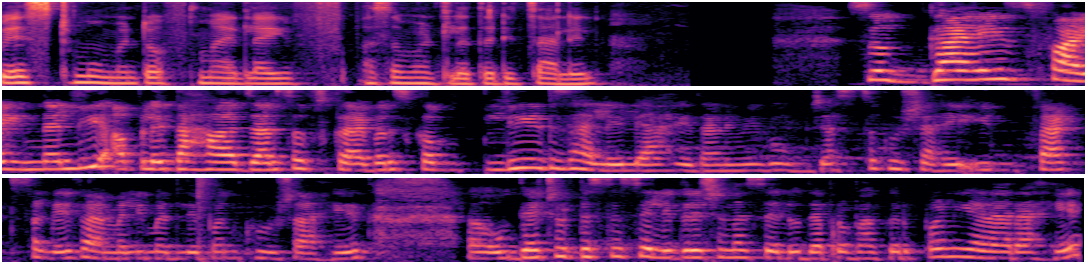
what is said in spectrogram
best moment of my life असं म्हटलं तरी चालेल. सो गाईज फायनली आपले दहा हजार सबस्क्रायबर्स कंप्लीट झालेले आहेत आणि मी खूप जास्त खुश आहे. इनफॅक्ट सगळे फॅमिलीमधले पण खुश आहेत. उद्या छोटंसं सेलिब्रेशन असेल उद्या प्रभाकर पण येणार आहे.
